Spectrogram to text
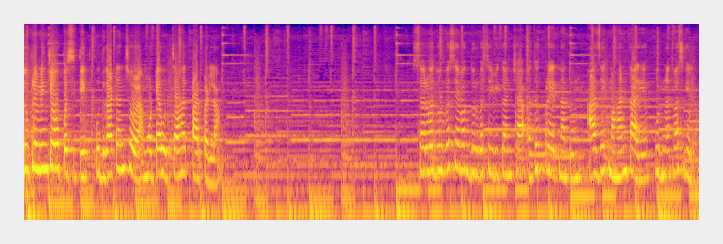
शिवप्रेमींच्या उपस्थितीत उद्घाटन सोहळा मोठ्या उत्साहात पार पडला. सर्व दुर्गसेवक दुर्गसेविकांच्या अथक प्रयत्नातून आज एक महान कार्य पूर्णत्वास गेलं.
